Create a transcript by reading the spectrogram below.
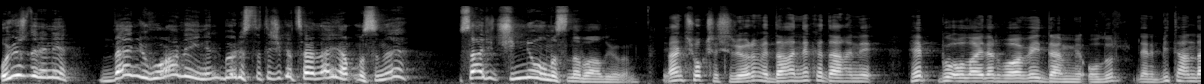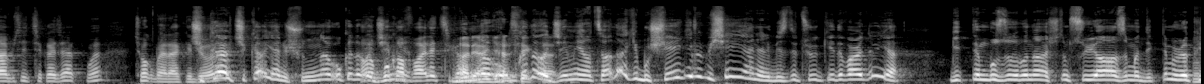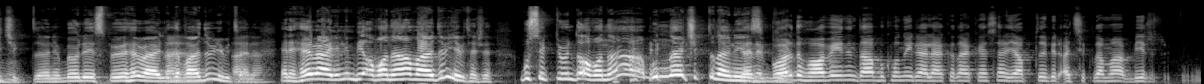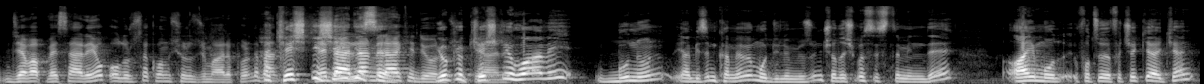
O yüzden hani bence Huawei'nin böyle stratejik hatalar yapmasını sadece Çinli olmasına bağlıyorum. Ben çok şaşırıyorum ve daha ne kadar hani hep bu olaylar Huawei'den mi olur? Yani bir tane daha bir şey çıkacak mı? Çok merak ediyorum. Çıkar çıkar yani şunlar o kadar Ama bu acemi. kafayla çıkar ya bunlar o gerçekten. kadar acemi hatalar ki bu şey gibi bir şey yani. Hani bizde Türkiye'de vardır ya Gittim buzdolabını açtım, suyu ağzıma diktim, rakı çıktı. Hani böyle espri Aynen, vardır ya bir tane. aynen. Yani her ailenin bir avanağı vardır ya bir tane. Bu sektöründe avanağı bunlar çıktılar ne yazık Yani bu ki. arada Huawei'nin daha bu konuyla alakalı arkadaşlar yaptığı bir açıklama, bir cevap vesaire yok. Olursa konuşuruz Cuma raporunda. Ben Ha, keşke ne şey derler dese. merak ediyorum. Yok yok keşke yani. Huawei bunun yani bizim kamera modülümüzün çalışma sisteminde ay mod fotoğrafı çekerken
